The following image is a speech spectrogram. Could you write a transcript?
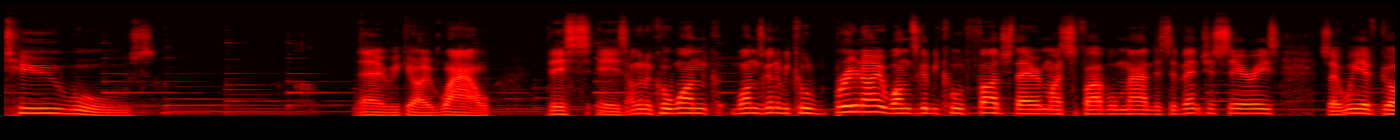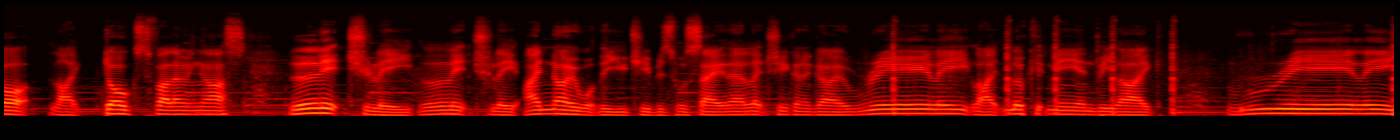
Two wolves. There we go. Wow. This is, I'm going to call one, one's going to be called Bruno, one's going to be called Fudge. They're in my Survival Madness Adventure series. So we have got, like, dogs following us. Literally, literally, I know what the YouTubers will say. They're literally going to go, really? Like, look at me and be like, really?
